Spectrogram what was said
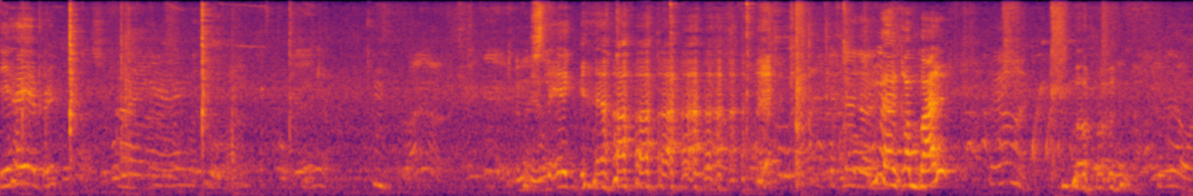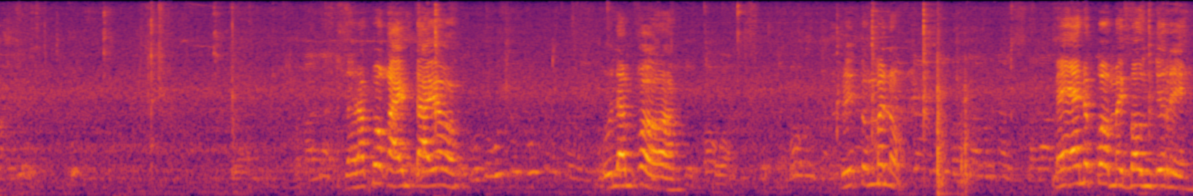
Say hi, every. Leeg. Ang kambal? Sarap po, kain tayo. Ulam ko, ah. Pritong manok. May ano po, may boundary.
